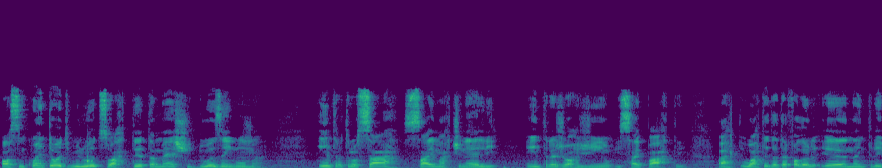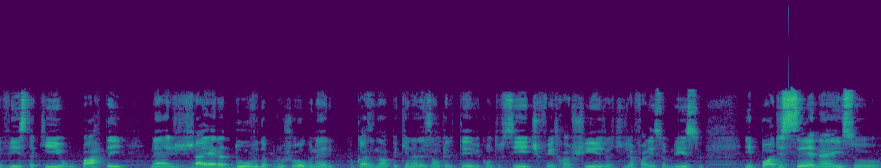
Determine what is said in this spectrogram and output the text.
Aos 58 minutos, o Arteta mexe duas em uma. Entra Troçar, sai Martinelli, entra Jorginho e sai Partey. O Arteta até falou é, na entrevista que o Partey né, já era dúvida para o jogo, né, ele, por causa de uma pequena lesão que ele teve contra o City, fez raio-x, já, já falei sobre isso. E pode ser, né, isso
